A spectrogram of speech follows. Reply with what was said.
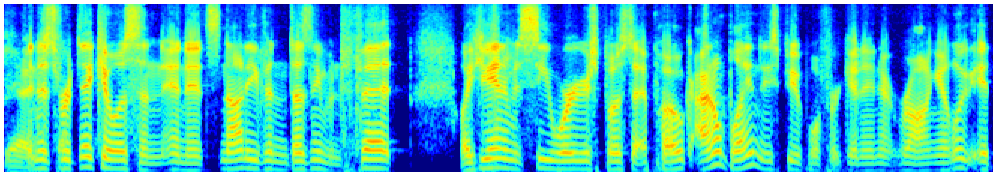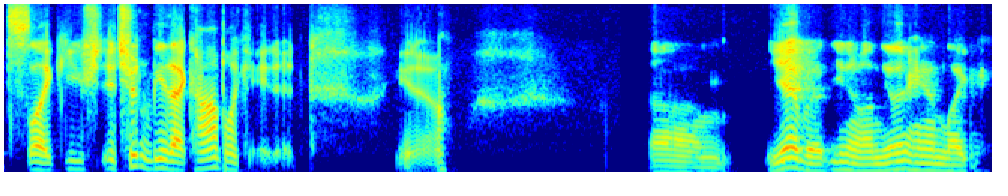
Yeah, and it's ridiculous, and, and it's not even doesn't even fit. Like you can't even see where you're supposed to poke. I don't blame these people for getting it wrong. It it's like you, sh- it shouldn't be that complicated, you know. Um, yeah, but you know, on the other hand, like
